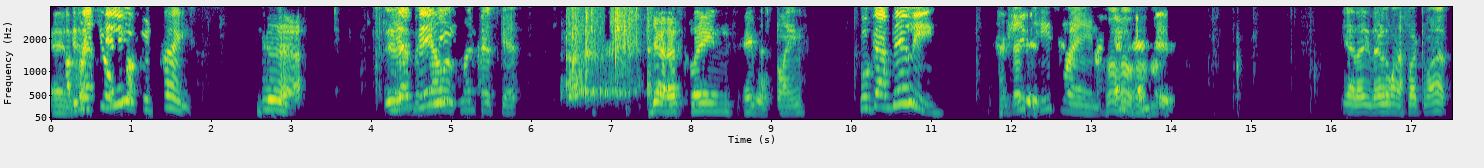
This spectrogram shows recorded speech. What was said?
And Is that Billy? fucking face. Yeah, Is yeah, that Billy? Manila's Limp Bizkit. yeah, that's Blaine Abel. plain. Who got Billy? She The teeth rain. Em- Em did. Yeah, they they're the one that fucked him up.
